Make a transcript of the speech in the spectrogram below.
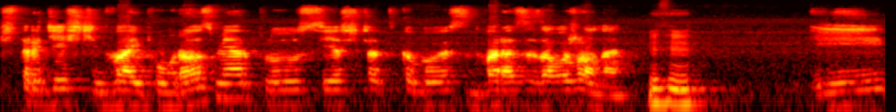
42,5 rozmiar, plus jeszcze tylko były dwa razy założone. Mhm. I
